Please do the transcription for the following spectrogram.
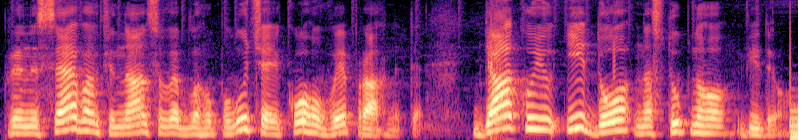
принесе вам фінансове благополуччя, якого ви прагнете. Дякую і до наступного відео.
